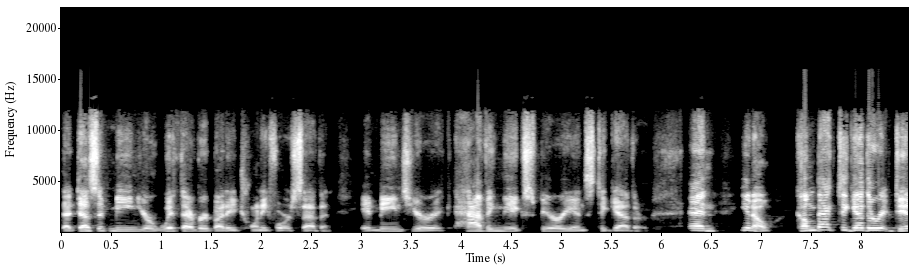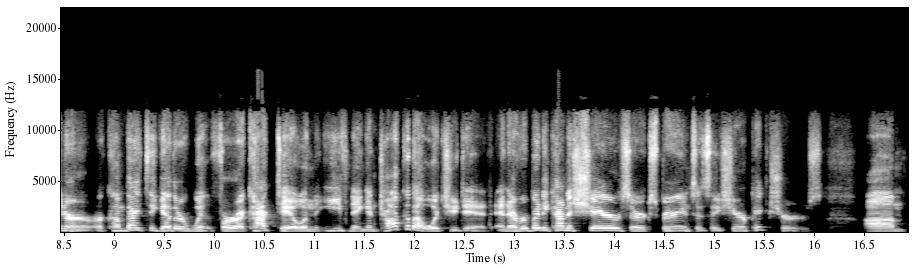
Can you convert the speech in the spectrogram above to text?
That doesn't mean you're with everybody 24 7. It means you're having the experience together. And, you know, come back together at dinner or come back together with, for a cocktail in the evening and talk about what you did. And everybody kind of shares their experiences, they share pictures. Um,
